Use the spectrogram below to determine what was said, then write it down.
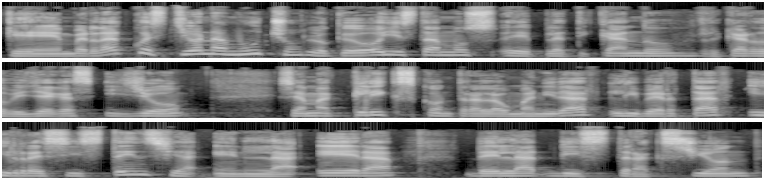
que en verdad cuestiona mucho lo que hoy estamos eh, platicando, Ricardo Villegas y yo. Se llama Clics contra la humanidad, libertad y resistencia en la era de la distracción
